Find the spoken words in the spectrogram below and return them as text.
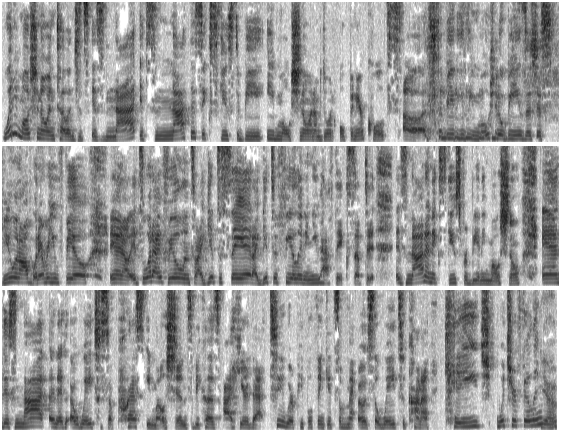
what emotional intelligence is not, it's not this excuse to be emotional, and I'm doing open air quotes, uh, to be these emotional beings that's just spewing off whatever you feel. You know, it's what I feel. And so I get to say it, I get to feel it, and you have to accept it. It's not an excuse for being emotional. And it's not an, a way to suppress emotions because I hear that too, where people think it's a, it's a way to kind of cage what you're feeling. Yeah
